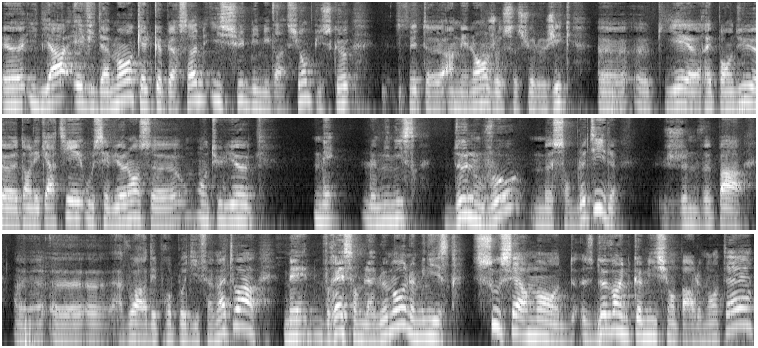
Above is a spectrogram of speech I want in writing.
euh, il y a évidemment quelques personnes issues de l'immigration puisque c'est euh, un mélange sociologique euh, qui est répandu dans les quartiers où ces violences ont eu lieu. Mais le ministre, de nouveau, me semble-t-il, je ne veux pas avoir des propos diffamatoires, mais vraisemblablement, le ministre, sous serment, devant une commission parlementaire,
